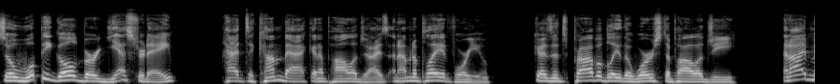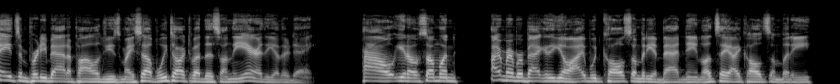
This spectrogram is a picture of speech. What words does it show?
So Whoopi Goldberg yesterday had to come back and apologize. And I'm going to play it for you because it's probably the worst apology. And I've made some pretty bad apologies myself. We talked about this on the air the other day. How, you know, someone, I remember back, you know, I would call somebody a bad name. Let's say I called somebody,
